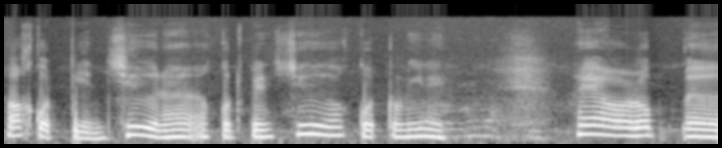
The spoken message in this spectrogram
แล้วก็กดเปลี่ยนชื่อนะฮะกดเปลี่ยนชื่อแล้วกดตรงนี้นี่ให้เราลบเออ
